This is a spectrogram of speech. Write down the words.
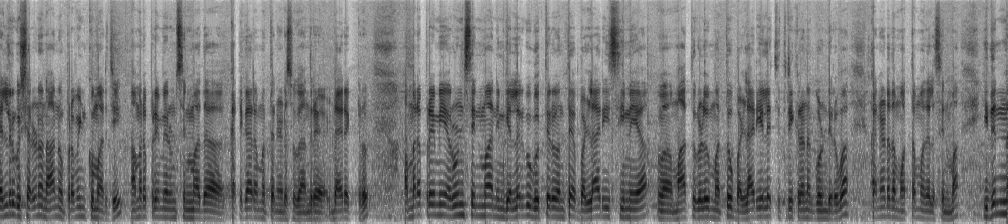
ಎಲ್ರಿಗೂ ಶರಣು. ನಾನು ಪ್ರವೀಣ್ ಕುಮಾರ್ ಜಿ ಅಮರಪ್ರೇಮಿ ಅರುಣ್ ಸಿನಿಮಾದ ಕಥೆಗಾರ ಮತ್ತು ನಡೆಸುಗ ಅಂದರೆ ಡೈರೆಕ್ಟ್ರು. ಅಮರಪ್ರೇಮಿ ಅರುಣ್ ಸಿನಿಮಾ ನಿಮ್ಗೆಲ್ಲರಿಗೂ ಗೊತ್ತಿರುವಂತೆ ಬಳ್ಳಾರಿ ಸೀಮೆಯ ಮಾತುಗಳು ಮತ್ತು ಬಳ್ಳಾರಿಯಲ್ಲೇ ಚಿತ್ರೀಕರಣಗೊಂಡಿರುವ ಕನ್ನಡದ ಮೊತ್ತ ಮೊದಲ ಸಿನಿಮಾ. ಇದನ್ನ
